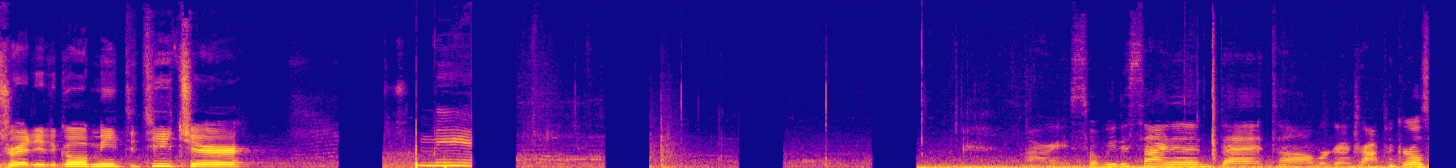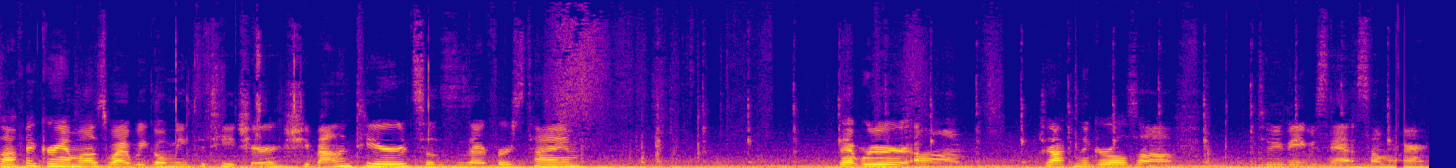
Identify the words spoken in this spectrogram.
ready to go meet the teacher. Man. Alright, so we decided that uh, we're gonna drop the girls off at grandma's while we go meet the teacher. She volunteered, so this is our first time that we're um, dropping the girls off to be babysat somewhere.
